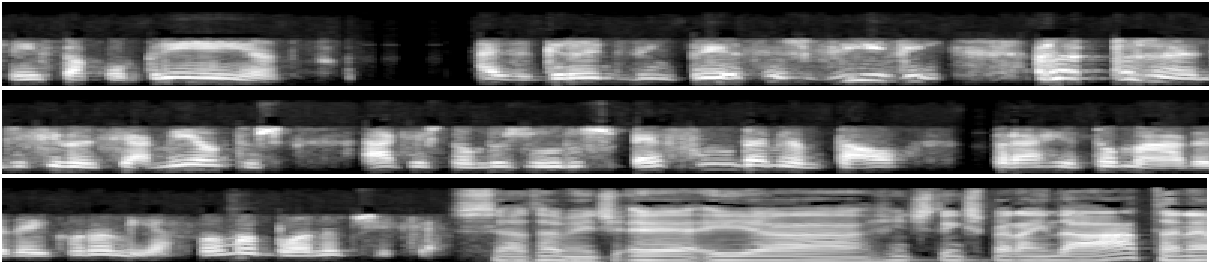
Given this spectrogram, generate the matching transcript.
tem sua comprinha, as grandes empresas vivem de financiamentos, a questão dos juros é fundamental para a retomada da economia. Foi uma boa notícia. Certamente. É, e a, a, gente tem que esperar ainda a ata né,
